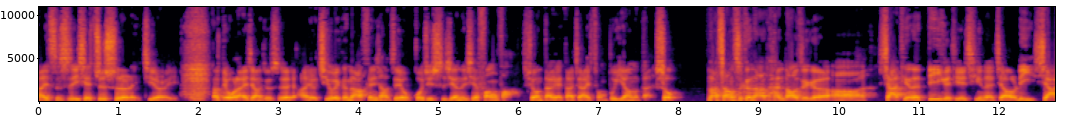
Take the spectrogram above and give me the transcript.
那也只是一些知识的累积而已。那对我来讲，就是啊。有机会跟大家分享这我过去实践的一些方法，希望带给大家一种不一样的感受。那上次跟大家谈到这个啊、夏天的第一个节气呢，叫立夏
